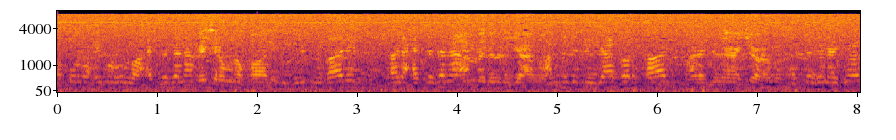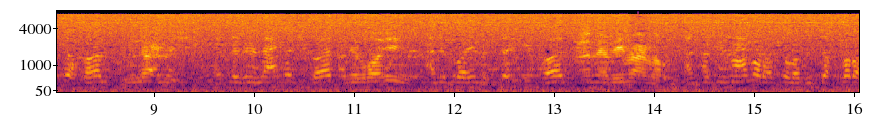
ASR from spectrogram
يقول رحمه الله حدثنا بشر بن خالد. بشر بن خالد قال حدثنا محمد بن جعفر. محمد بن جعفر قال حدثنا شعبة. حدثنا شعبة قال الأعمش. حدثنا الاعمش قال عن إبراهيم. عن إبراهيم التيمي قال عن أبي معمر. عن أبي معمر عبد الله بن سخبره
